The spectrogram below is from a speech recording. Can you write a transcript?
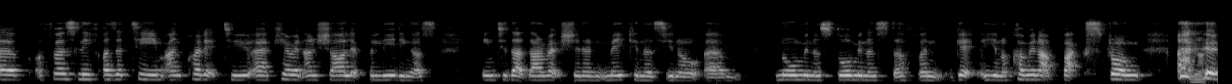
uh, firstly as a team and credit to uh, Kieran and Charlotte for leading us into that direction and making us, you know, um, norming and storming and stuff and get you know coming up back strong yeah.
